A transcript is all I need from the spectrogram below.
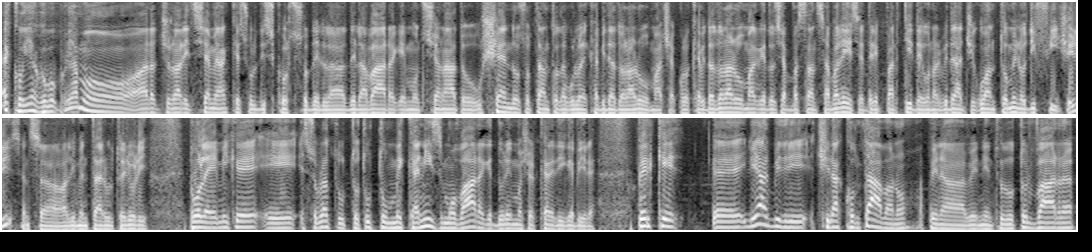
Ecco Jacopo, proviamo a ragionare insieme anche sul discorso della, della VAR che hai menzionato, uscendo soltanto da quello che è capitato alla Roma, cioè quello che è capitato alla Roma credo sia abbastanza palese, tre partite con arbitraggi quantomeno difficili, senza alimentare ulteriori polemiche e, e soprattutto tutto un meccanismo VAR che dovremmo cercare di capire. Perché eh, gli arbitri ci raccontavano, appena venne introdotto il VAR,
